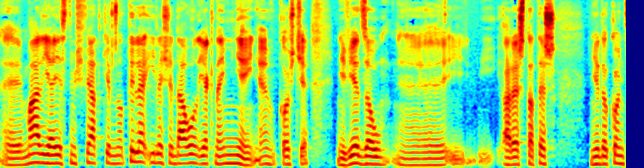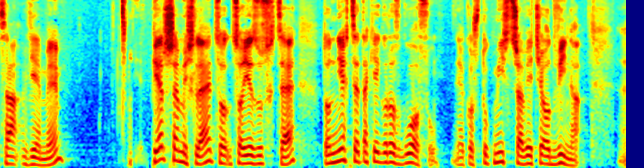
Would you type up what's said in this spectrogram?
e, Maria jest tym świadkiem, no tyle, ile się dało, jak najmniej. Nie? Goście nie wiedzą, e, a reszta też nie do końca wiemy. Pierwsze myślę, co, co Jezus chce, to on nie chce takiego rozgłosu, jako sztukmistrza, wiecie, od wina. E,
